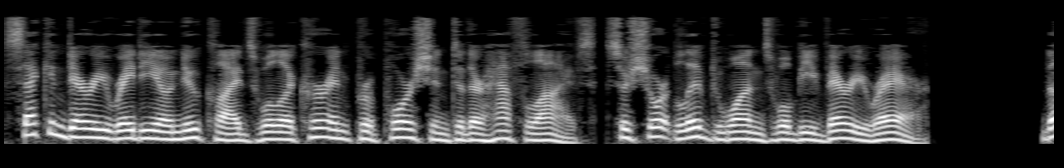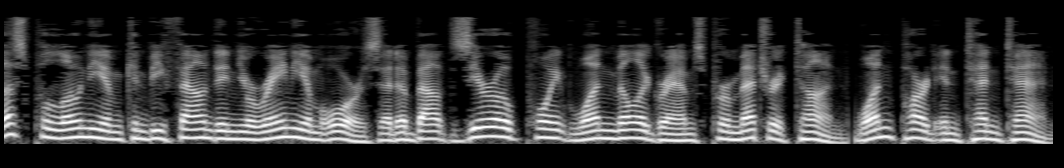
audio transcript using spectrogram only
Secondary radionuclides will occur in proportion to their half-lives, so short-lived ones will be very rare. Thus polonium can be found in uranium ores at about 0.1 mg per metric ton 1 part in 1010.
